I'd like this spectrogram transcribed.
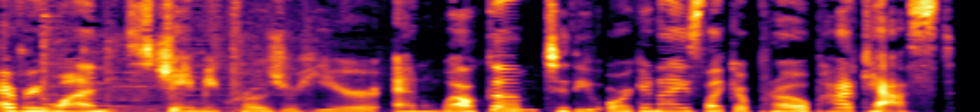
everyone, it's Jamie Crozier here, and welcome to the Organize Like a Pro podcast.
